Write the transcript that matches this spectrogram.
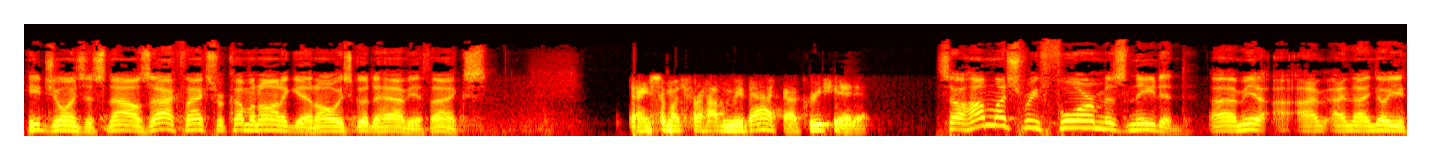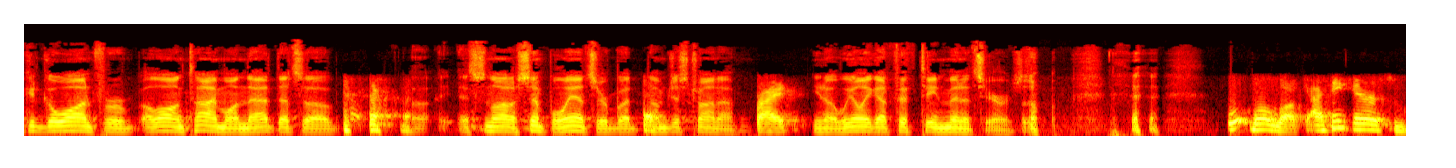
He joins us now. Zach, thanks for coming on again. Always good to have you. Thanks. Thanks so much for having me back. I appreciate it. So, how much reform is needed? I mean, I, and I know you could go on for a long time on that. That's a, uh, it's not a simple answer, but I'm just trying to, right? You know, we only got 15 minutes here, so. Well, look, I think there are some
